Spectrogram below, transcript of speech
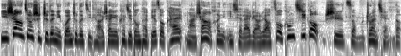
以上就是值得你关注的几条商业科技动态，别走开，马上和你一起来聊聊做空机构是怎么赚钱的。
